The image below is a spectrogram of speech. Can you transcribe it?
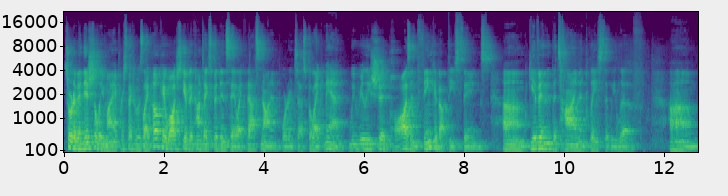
sort of initially my perspective was like, okay, well, I'll just give the context, but then say, like, that's not important to us. But, like, man, we really should pause and think about these things um, given the time and place that we live. Um,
